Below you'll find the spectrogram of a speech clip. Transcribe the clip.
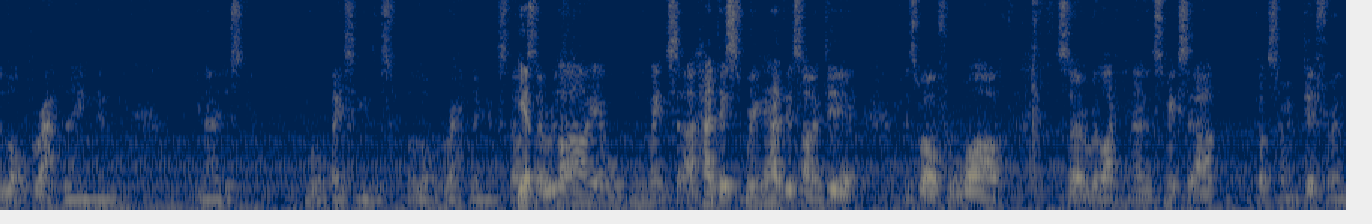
a lot of grappling and you know just well basically just a lot of grappling and stuff. Yep. So we're like, oh yeah, we'll mix it. I had this we had this idea as well for a while. So we're like, you know, let's mix it up. We've got something different.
